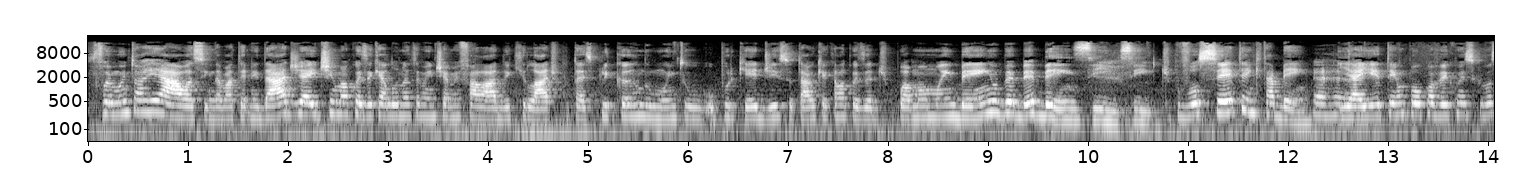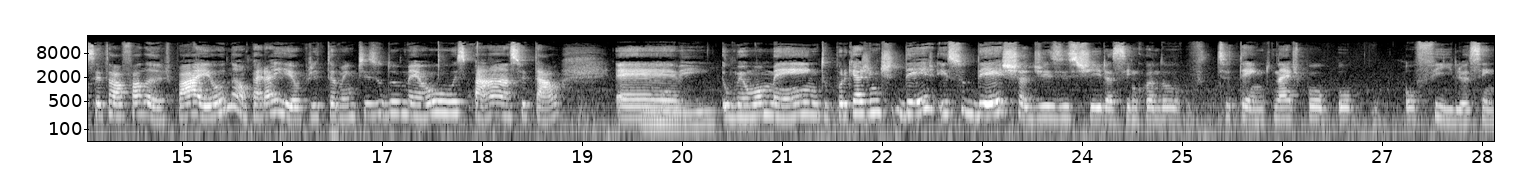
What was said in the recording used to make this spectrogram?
foi muito a real, assim, da maternidade. E aí tinha uma coisa que a Luna também tinha me falado e que lá, tipo, tá explicando muito o porquê disso e tal, que é aquela coisa, tipo, a mamãe bem, o bebê bem. Sim, sim. Tipo, você tem que estar tá bem. Uhum. E aí tem um pouco a ver com isso que você tava falando. Tipo, ah, eu não, peraí, eu também preciso do meu espaço e tal. É, meu o meu momento, porque a gente de, isso deixa de existir assim quando você tem, né, tipo, o, o filho, assim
